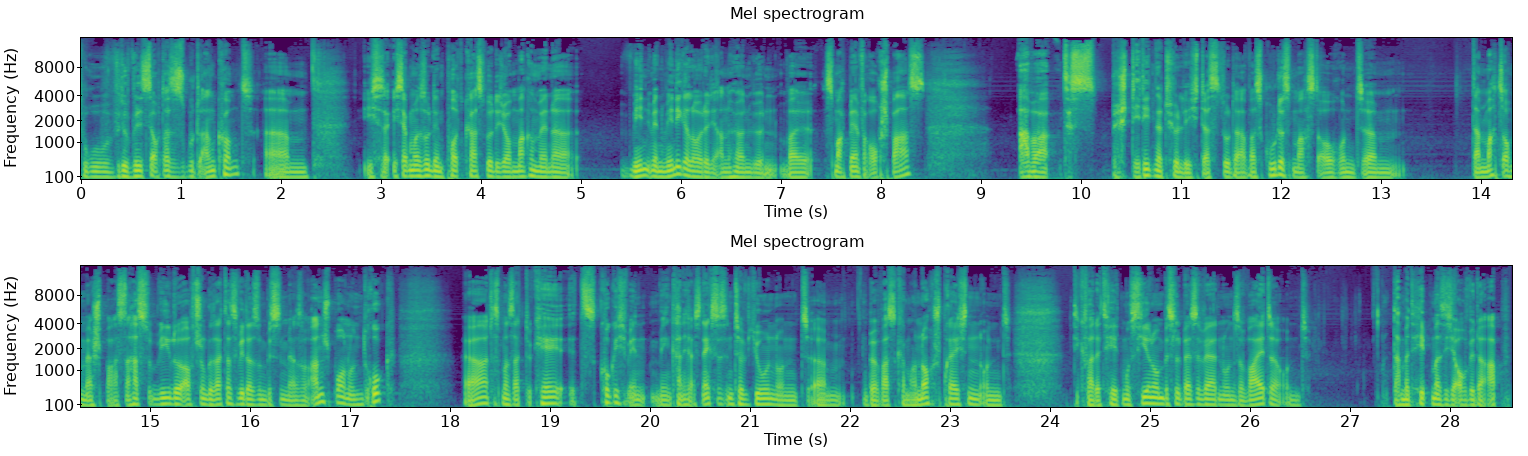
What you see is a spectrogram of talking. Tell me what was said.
du, du willst ja auch, dass es gut ankommt. Ähm, ich, ich sag mal so, den Podcast würde ich auch machen, wenn er wenn weniger Leute die anhören würden, weil es macht mir einfach auch Spaß. Aber das bestätigt natürlich, dass du da was Gutes machst auch und ähm, dann macht es auch mehr Spaß. Da hast du, wie du auch schon gesagt hast, wieder so ein bisschen mehr so Ansporn und Druck. Ja, dass man sagt, okay, jetzt gucke ich, wen, wen kann ich als nächstes interviewen und ähm, über was kann man noch sprechen und die Qualität muss hier noch ein bisschen besser werden und so weiter. Und damit hebt man sich auch wieder ab.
